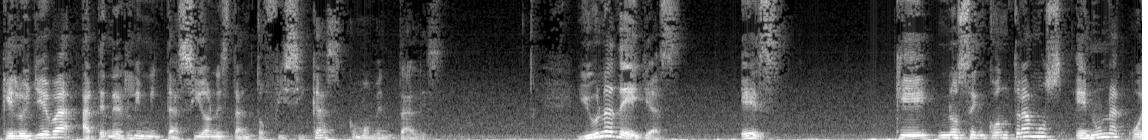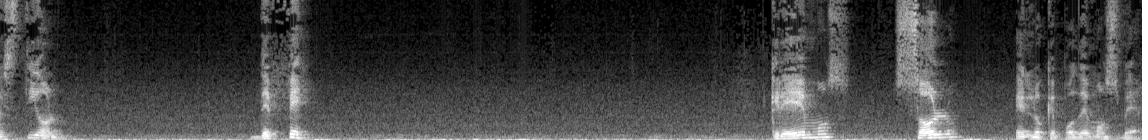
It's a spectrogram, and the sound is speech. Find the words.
que lo lleva a tener limitaciones tanto físicas como mentales. Y una de ellas es que nos encontramos en una cuestión de fe. Creemos solo en lo que podemos ver.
